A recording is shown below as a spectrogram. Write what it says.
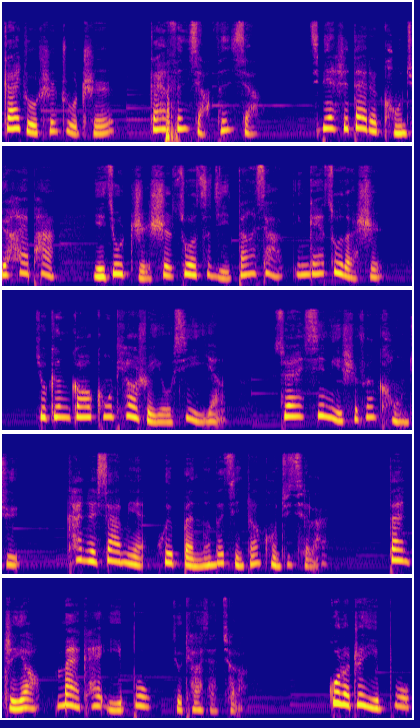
该主持主持，该分享分享，即便是带着恐惧害怕。也就只是做自己当下应该做的事，就跟高空跳水游戏一样。虽然心里十分恐惧，看着下面会本能的紧张恐惧起来，但只要迈开一步就跳下去了。过了这一步，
